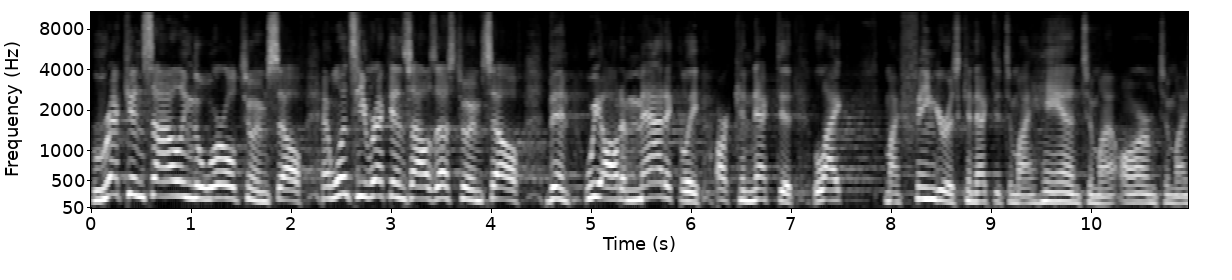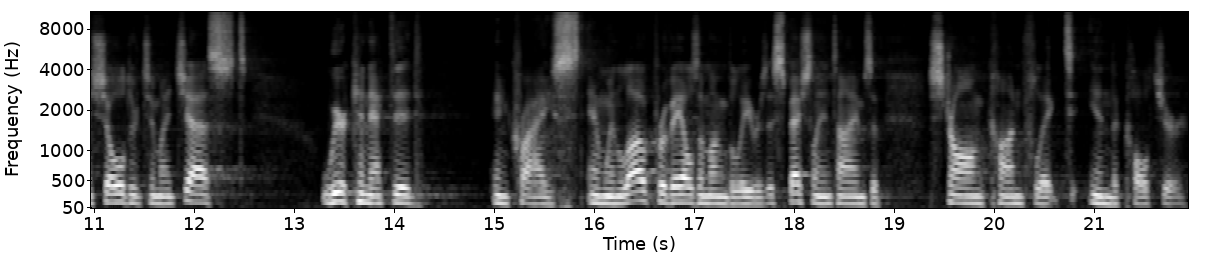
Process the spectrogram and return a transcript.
Reconciling the world to himself. And once he reconciles us to himself, then we automatically are connected like my finger is connected to my hand, to my arm, to my shoulder, to my chest. We're connected in Christ. And when love prevails among believers, especially in times of strong conflict in the culture,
